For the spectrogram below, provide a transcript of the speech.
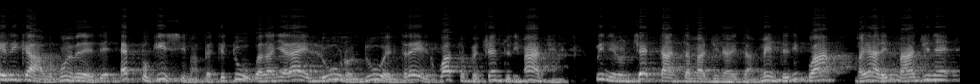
il ricavo, come vedete, è pochissima perché tu guadagnerai l'1, il 2, il 3, il 4% di margine, quindi non c'è tanta marginalità, mentre di qua magari il margine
